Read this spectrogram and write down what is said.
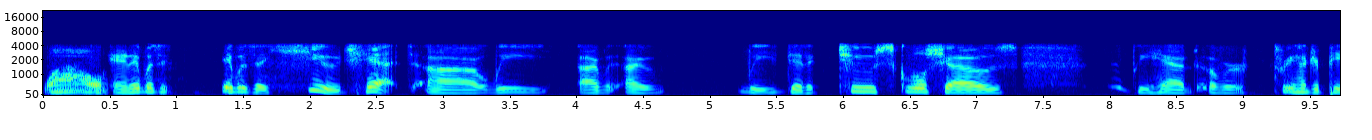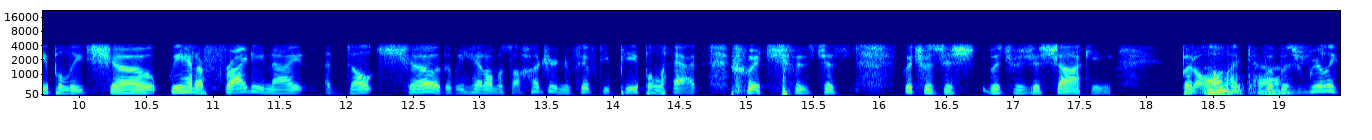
wow! And it was a it was a huge hit. Uh, we I, I we did a, two school shows. We had over 300 people each show. We had a Friday night adult show that we had almost 150 people at, which was just which was just which was just shocking. But all oh the, what was really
